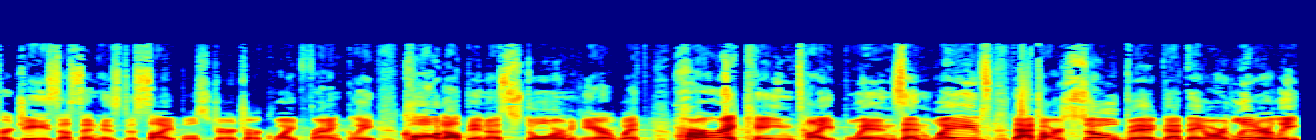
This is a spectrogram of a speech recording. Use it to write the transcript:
for Jesus and his disciples, church, are quite frankly caught up in a storm here with hurricane type winds and waves that are so big that they are literally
